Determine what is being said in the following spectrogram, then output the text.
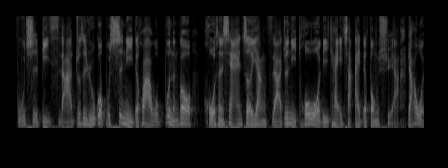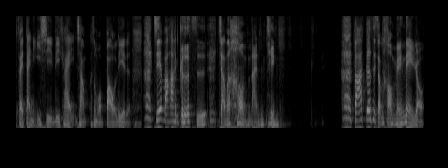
扶持彼此啊，就是如果不是你的话，我不能够活成现在这样子啊，就是你拖我离开一场爱的风雪啊，然后我再带你一起离开一场什么爆裂的，直接把他歌词讲得好难听。把他歌词讲的好没内容，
